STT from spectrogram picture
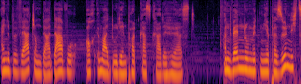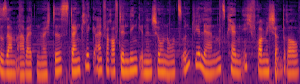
eine Bewertung da, da wo auch immer du den Podcast gerade hörst. Und wenn du mit mir persönlich zusammenarbeiten möchtest, dann klick einfach auf den Link in den Show Notes und wir lernen uns kennen. Ich freue mich schon drauf.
